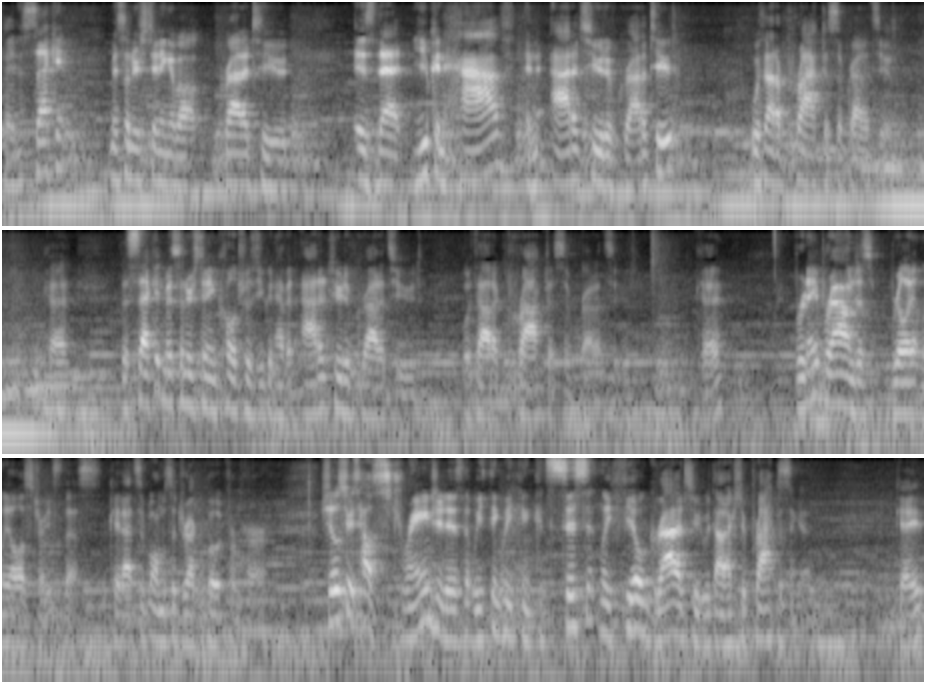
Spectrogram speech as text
Okay, the second misunderstanding about gratitude is that you can have an attitude of gratitude without a practice of gratitude. Okay? The second misunderstanding culture is you can have an attitude of gratitude without a practice of gratitude. Okay? Brene Brown just brilliantly illustrates this. Okay, that's almost a direct quote from her. She illustrates how strange it is that we think we can consistently feel gratitude without actually practicing it. Okay?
